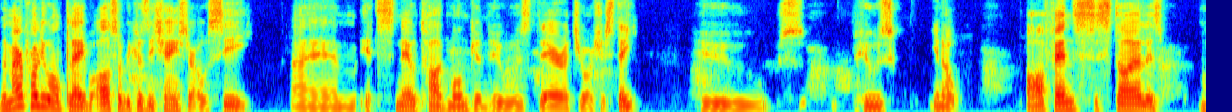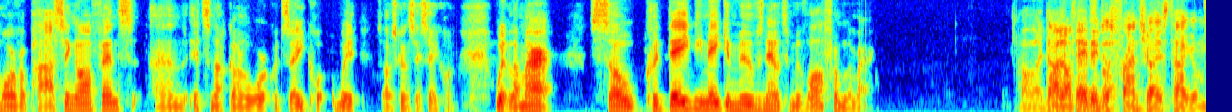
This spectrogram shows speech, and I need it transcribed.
Lamar probably won't play, but also because they changed their OC. Um, it's now Todd Monken who was there at Georgia State, who's who's you know offense style is more of a passing offense, and it's not going to work with Saquon. With I was going to say Saquon with Lamar. So could they be making moves now to move off from Lamar? Oh, I I don't, don't say think they so. just franchise tag him,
